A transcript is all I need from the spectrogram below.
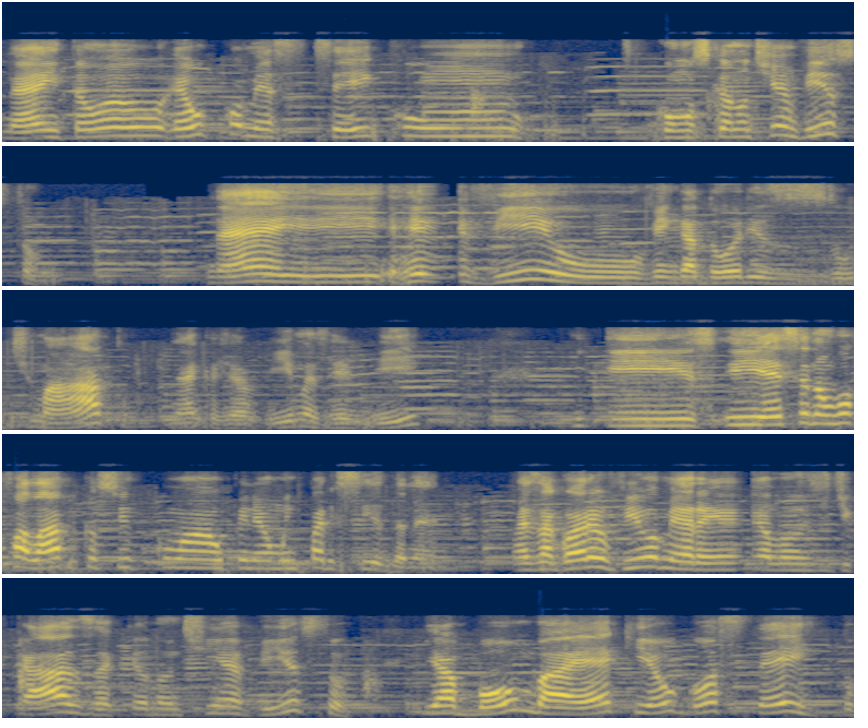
Né? Então eu, eu comecei com, com os que eu não tinha visto né? E revi o Vingadores Ultimato, né? Que eu já vi, mas revi. E, e esse eu não vou falar porque eu sigo com uma opinião muito parecida, né? Mas agora eu vi Homem-Aranha Longe de Casa, que eu não tinha visto, e a bomba é que eu gostei do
